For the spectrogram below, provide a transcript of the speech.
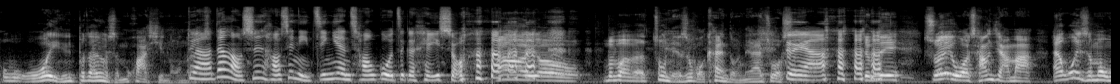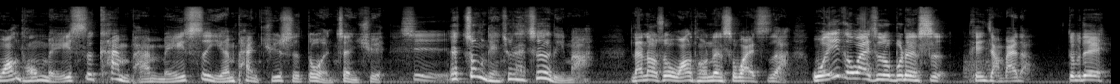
我我已经不知道用什么话形容了。对啊，但老师好像你经验超过这个黑手。哎呦，不不不，重点是我看懂人家做什么。对啊，对不对？所以我常讲嘛，哎，为什么王彤每一次看盘，每一次研判趋势都很正确？是，那重点就在这里嘛。难道说王彤认识外资啊？我一个外资都不认识，跟你讲白的，对不对？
